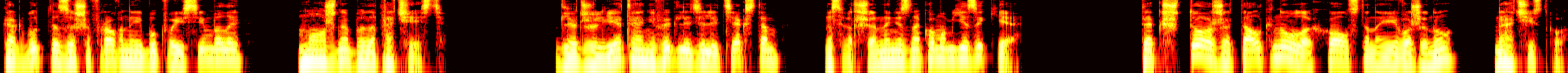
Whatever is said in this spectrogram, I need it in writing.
как будто зашифрованные буквы и символы можно было прочесть. Для Джульетты они выглядели текстом на совершенно незнакомом языке. Так что же толкнуло Холстона и его жену на очистку?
